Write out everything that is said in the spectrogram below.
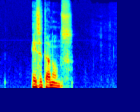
is het aan ons.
